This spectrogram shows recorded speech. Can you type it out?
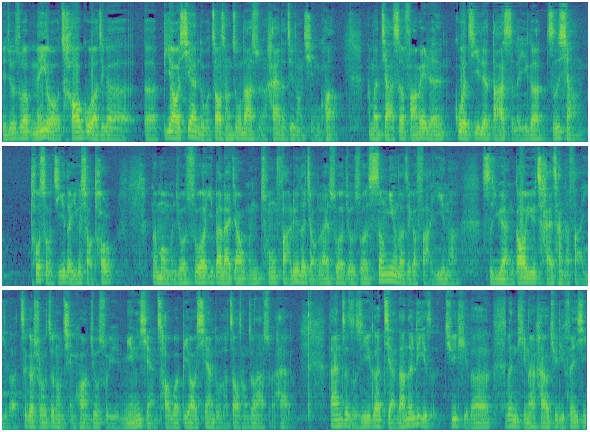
也就是说没有超过这个呃必要限度造成重大损害的这种情况。那么假设防卫人过激的打死了一个只想偷手机的一个小偷。那么我们就说，一般来讲，我们从法律的角度来说，就是说，生命的这个法益呢，是远高于财产的法益的。这个时候，这种情况就属于明显超过必要限度的造成重大损害了。当然，这只是一个简单的例子，具体的问题呢，还要具体分析。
